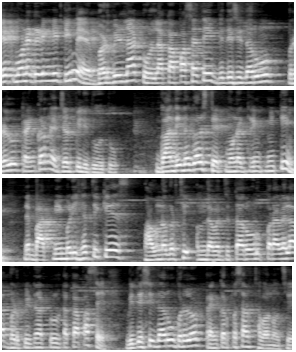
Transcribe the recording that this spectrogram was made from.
સ્ટેટ મોનિટરિંગની ટીમે ભડબીલના ટોલનાકા પાસેથી વિદેશી દારૂનું ભરેલું ટ્રેન્કરને ઝડપી લીધું હતું. ગાંધીનગર સ્ટેટ મોનિટરિંગની ટીમને બાતમી મળી હતી કે ભાવનગરથી અમદાવાદ જતા રોડ ઉપર આવેલા ભડપીટના ટોલ ટકા પાસે વિદેશી દારૂ ભરેલો ટ્રેન્કર પસાર થવાનો છે.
